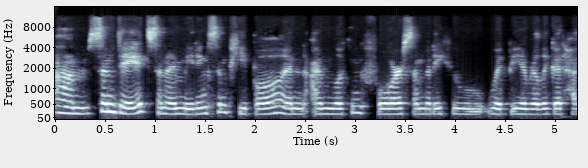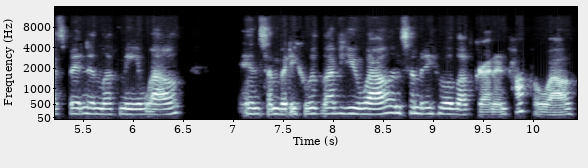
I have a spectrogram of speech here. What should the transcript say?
um, some dates and i'm meeting some people and i'm looking for somebody who would be a really good husband and love me well and somebody who would love you well and somebody who will love Gran and papa well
